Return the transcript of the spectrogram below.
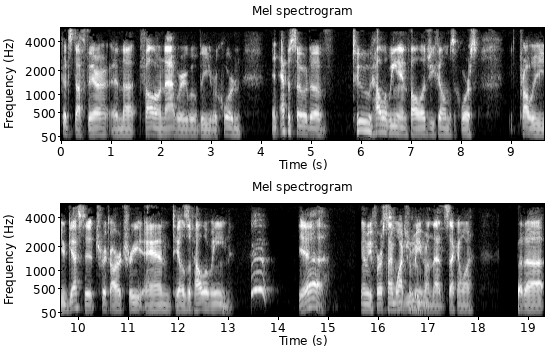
Good stuff there. And uh, following that, we will be recording an episode of two Halloween anthology films, of course. Probably you guessed it, Trick or Treat and Tales of Halloween. Yeah. Gonna be first time watch for me on that second one. But uh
